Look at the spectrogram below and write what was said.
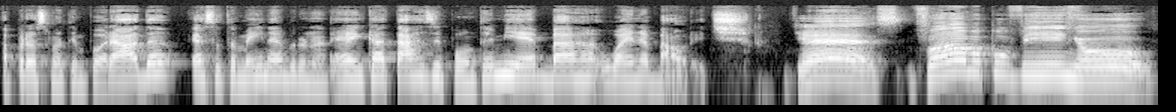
a próxima temporada. Essa também, né, Bruna? É em catarse.me barra. Yes! Vamos pro vinho!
